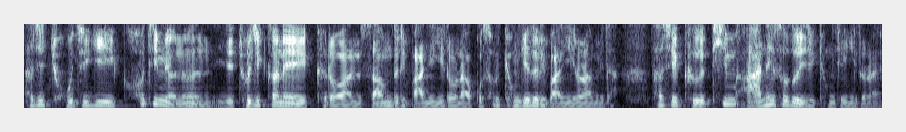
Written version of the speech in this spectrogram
사실 조직이 커지면은 이제 조직 간에 그러한 싸움들이 많이 일어나고 서로 경계들이 많이 일어납니다. 사실 그 팀 안에서도 이제 경쟁이 일어나요.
